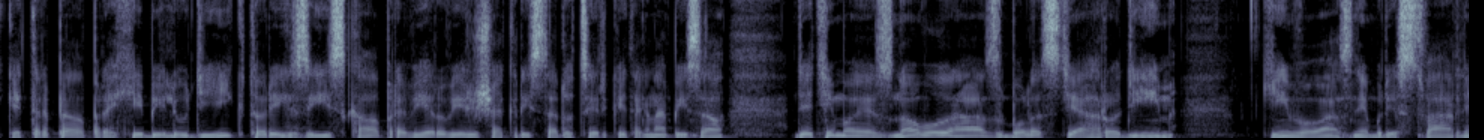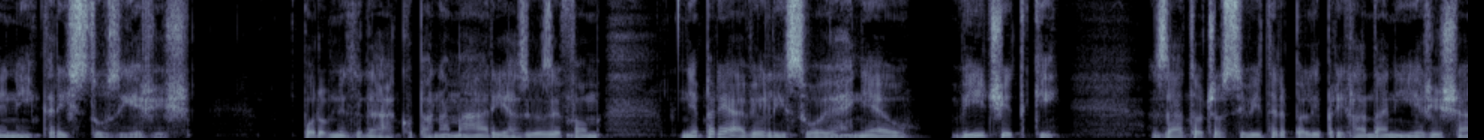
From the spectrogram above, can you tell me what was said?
keď trpel pre chyby ľudí, ktorých získal pre vieru Ježiša Krista do cirkvi, tak napísal Deti moje, znovu raz v bolestiach rodím, kým vo vás nebude stvárnený Kristus Ježiš podobne teda ako pána Mária s Jozefom, neprejavili svoj hnev, výčitky za to, čo si vytrpeli pri hľadaní Ježiša,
